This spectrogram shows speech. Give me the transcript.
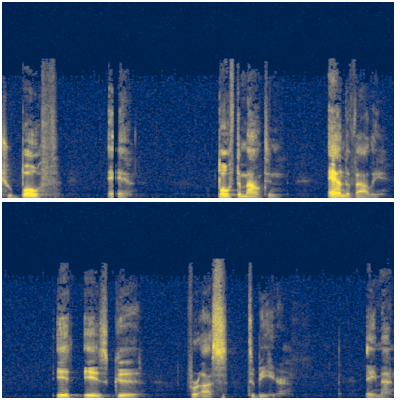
to both and. Both the mountain and the valley. It is good for us to be here. Amen.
